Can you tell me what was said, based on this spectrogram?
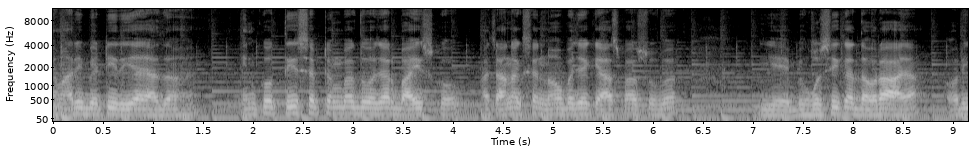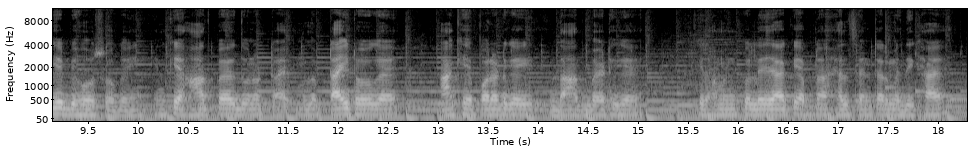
हमारी बेटी रिया यादव हैं। इनको 30 सितंबर 2022 को अचानक से 9 बजे के आसपास सुबह ये बेहोशी का दौरा आया और ये बेहोश हो गई। इनके हाथ पैर दोनों टाइट मतलब टाइट हो गए, आँखें पलट गई, दांत बैठ गए। फिर हम इनको ले जाके अपना हेल्थ सेंटर में दिखाए।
